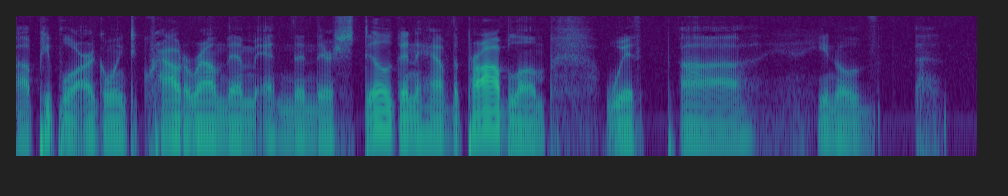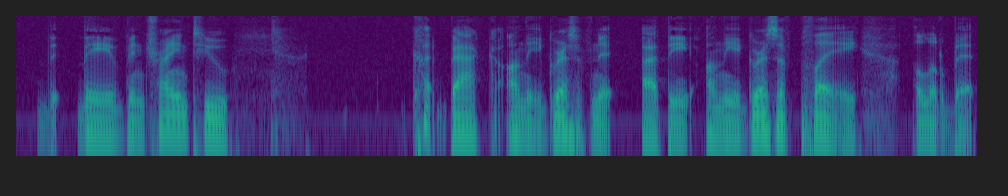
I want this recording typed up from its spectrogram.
uh, people are going to crowd around them, and then they're still going to have the problem with, uh, you know, th they've been trying to cut back on the aggressiveness at the on the aggressive play a little bit.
